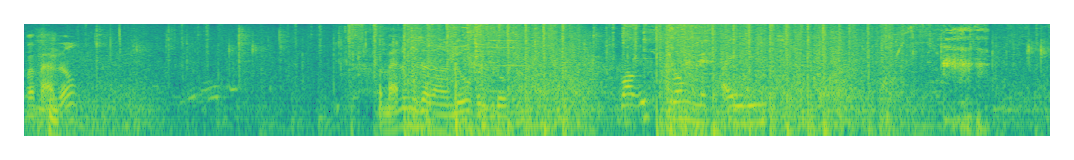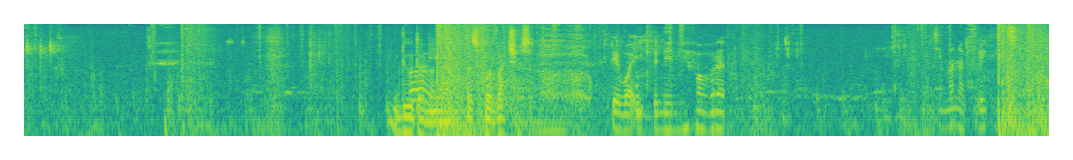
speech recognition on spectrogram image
Bij mij wel. Bij mij noemen ze dat een lulvergrot. Wat is strong met Eileen? Doe dat niet, man. Dat is voor watjes. Oké, wat ik ben hier niet van vooruit. Die man een freaking snel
